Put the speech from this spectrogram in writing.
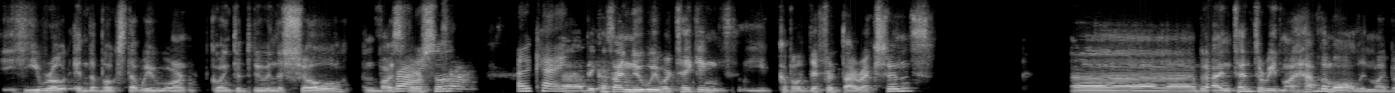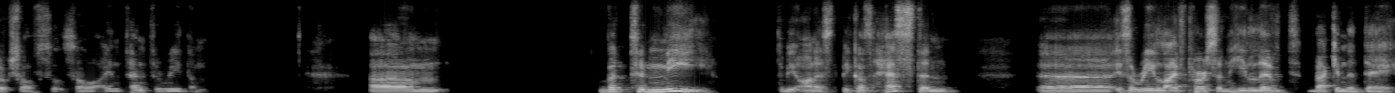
he wrote in the books that we weren't going to do in the show and vice Right. versa Okay. uh, because i knew we were taking a couple of different directions uh, but i intend to read them i have them all in my bookshelf so, so i intend to read them um, but to me to be honest because Haesten uh, is a real life person. He lived back in the day,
